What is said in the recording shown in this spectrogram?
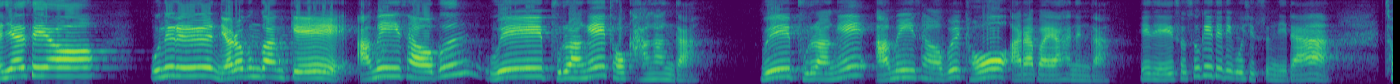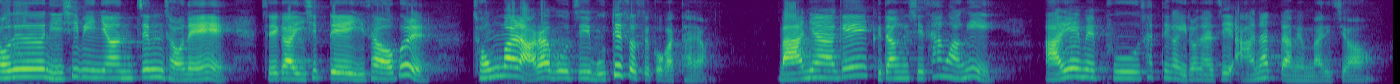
안녕하세요. 오늘은 여러분과 함께 아메이 사업은 왜 불황에 더 강한가? 왜 불황에 아메이 사업을 더 알아봐야 하는가에 대해서 소개드리고 싶습니다. 저는 22년쯤 전에 제가 20대에 이 사업을 정말 알아보지 못했었을 것 같아요. 만약에 그 당시 상황이 IMF 사태가 일어나지 않았다면 말이죠.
